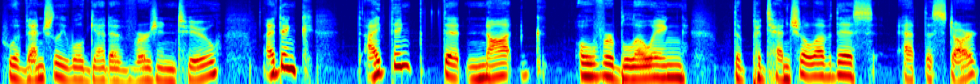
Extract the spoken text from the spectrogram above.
who eventually will get a version 2. I think I think that not overblowing the potential of this at the start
